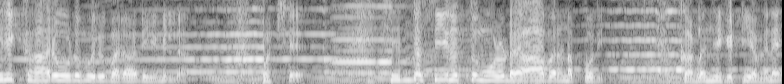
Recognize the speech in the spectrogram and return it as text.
എനിക്കാരോടും ഒരു പരാതിയുമില്ല. പക്ഷേ എന്റെ സീനത്ത് മോളുടെ ആഭരണപ്പൊതി കളഞ്ഞു കിട്ടിയവനെ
